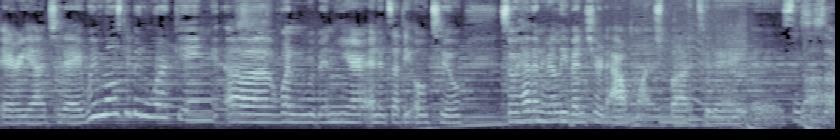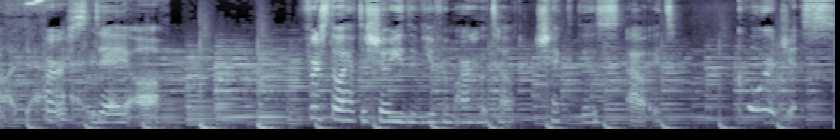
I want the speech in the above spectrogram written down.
area today. We've mostly been working uh, when we've been here and it's at the O2. So we haven't really ventured out much, but today is This is our day. first day off. First though, I have to show you the view from our hotel. Check this out. It's gorgeous.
